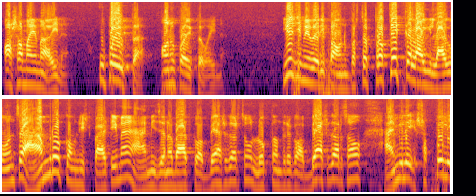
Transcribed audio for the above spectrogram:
असमयमा होइन। उपयुक्त अनुपयुक्त होइन। यो जिम्मेवारी पाउनुपर्छ। प्रत्येकका लागि लागु हुन्छ। हाम्रो कम्युनिस्ट पार्टीमा हामी जनवादको अभ्यास गर्छौँ लोकतन्त्रको अभ्यास गर्छौँ। हामीले सबैले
